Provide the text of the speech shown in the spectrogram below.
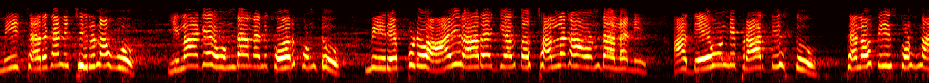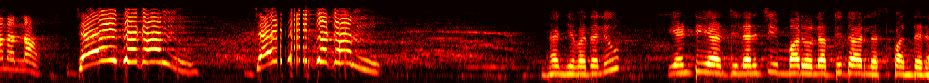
మీ చెరగని చిరునవ్వు ఇలాగే ఉండాలని కోరుకుంటూ మీరెప్పుడు ఆయుర ఆరోగ్యాలతో చల్లగా ఉండాలని ఆ దేవుణ్ణి ప్రార్థిస్తూ సెలవు తీసుకుంటున్నానన్నా. జై జగన్! జై జగన్! ధన్యవాదాలు. ఎన్టీఆర్ జిల్లా నుంచి మరో లబ్ధిదారుల స్పందన.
